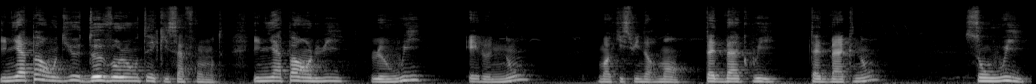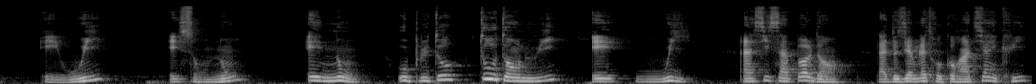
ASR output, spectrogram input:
Il n'y a pas en Dieu deux volontés qui s'affrontent. Il n'y a pas en lui le oui et le non. Moi qui suis normand, peut-être que oui, peut-être que non. Son oui est oui et son non est non. Ou plutôt, tout en lui est oui. Ainsi Saint Paul dans la deuxième lettre aux Corinthiens écrit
